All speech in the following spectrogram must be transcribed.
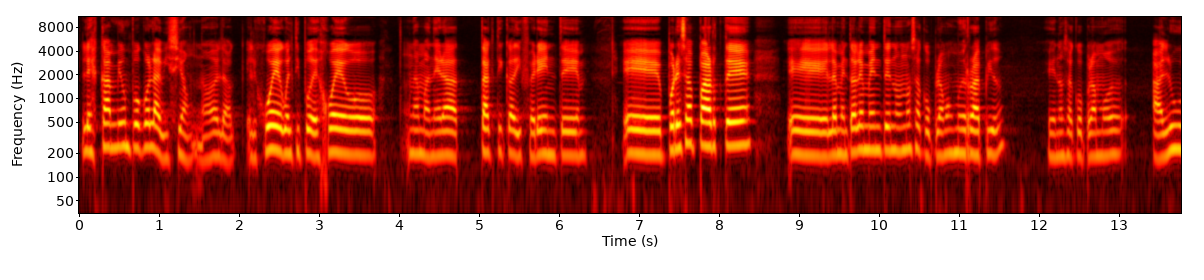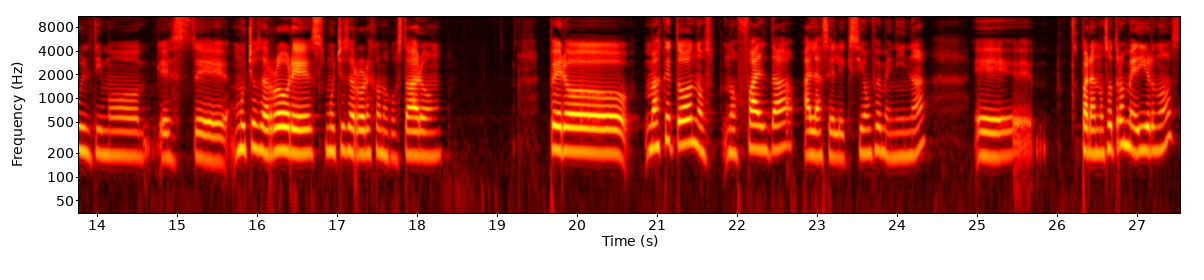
les cambia un poco la visión, ¿no? el juego, el tipo de juego, una manera táctica diferente. Eh, por esa parte, eh, lamentablemente no nos acoplamos muy rápido, eh, nos acoplamos al último, este, muchos errores, muchos errores que nos costaron. Pero más que todo nos, nos falta a la selección femenina para nosotros medirnos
